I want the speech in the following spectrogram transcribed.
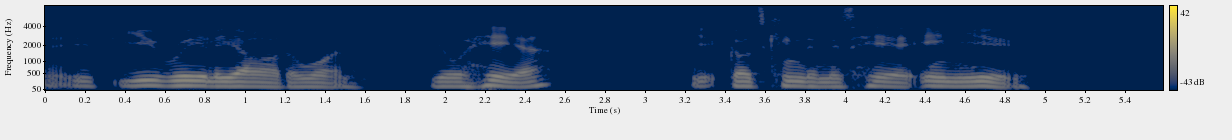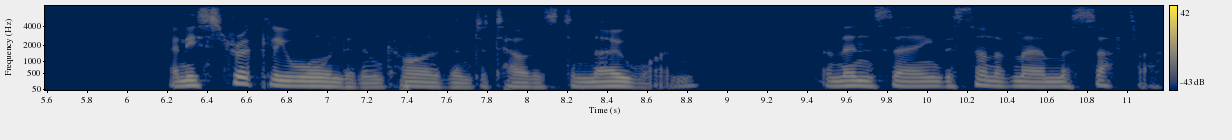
It, you really are the one. You're here. God's kingdom is here in you. And he strictly warned them, commanded them to tell this to no one, and then saying, The Son of Man must suffer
